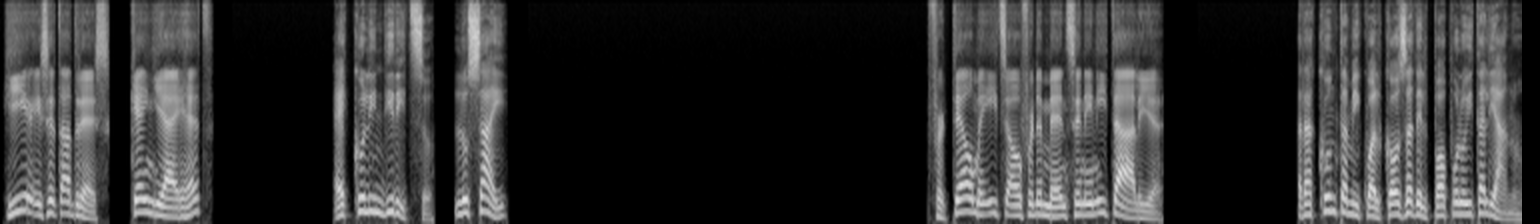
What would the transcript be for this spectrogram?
Hier is het adres. Ken jij het? Ecco l'indirizzo. Lo sai? Vertel me iets over de mensen in Italië. Raccontami qualcosa del popolo italiano.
